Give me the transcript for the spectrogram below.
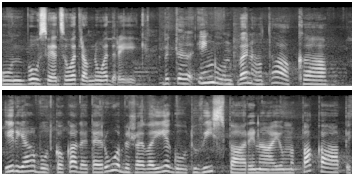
un būs viens otram noderīgi. Bet, uh, Ingu, vai nav tā, ka ir jābūt kaut kādai tai robežai, lai iegūtu vispārinājuma pakāpi,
